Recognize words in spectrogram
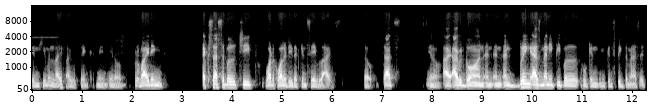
in human life, I would think. I mean, you know, providing accessible, cheap water quality that can save lives. So that's you know I, I would go on and, and and bring as many people who can who can speak the message.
